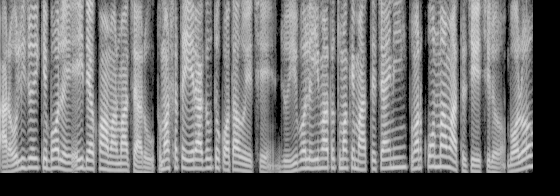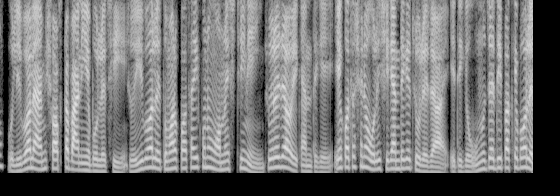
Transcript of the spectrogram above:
আর অলি জয়কে বলে, এই দেখো আমার মা চারু, তোমার সাথে এর আগেও তো কথা হয়েছে। জয়ী বলে, এই মা তো তোমাকে মারতে চায়নি? তোমার কোন মা মারতে চেয়েছিল? বলো, অলি বলে, আমি সবটা বানিয়ে বলেছি। জয়ী বলে, তোমার কথাই কোনো অনেস্টি নেই। চলে যাও এখান থেকে। এ কথা শুনে অলি সেখান থেকে চলে যায়। এদিকে অনুজা দীপাকে বলে,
